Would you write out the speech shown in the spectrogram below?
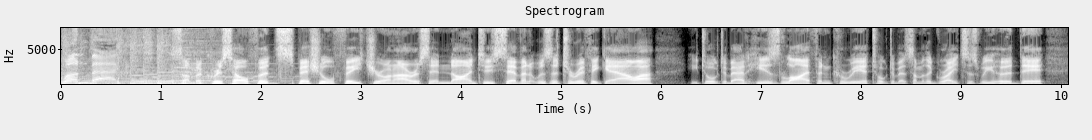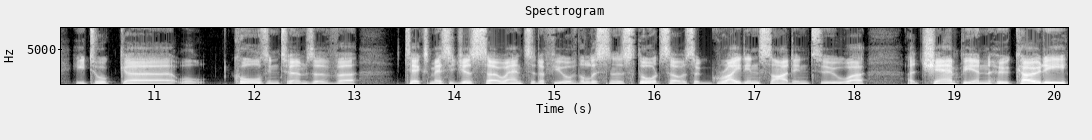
One Back. Some of Chris Elford's special feature on RSN 927. It was a terrific hour. He talked about his life and career, talked about some of the greats as we heard there. He took, uh, well, calls in terms of. Uh, text messages, so answered a few of the listeners' thoughts. So it's a great insight into uh, a champion who Cody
